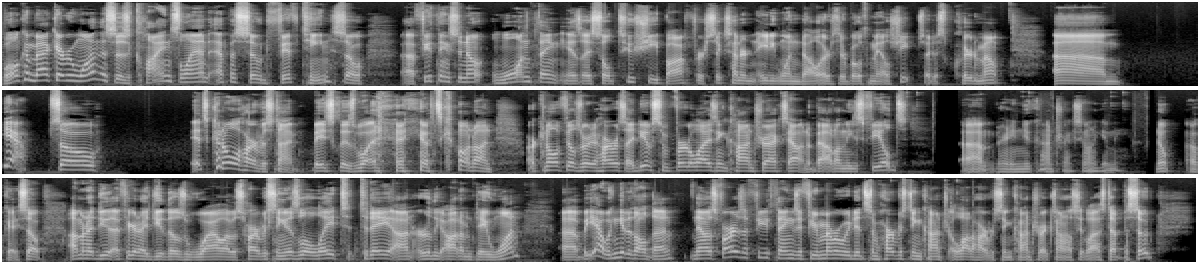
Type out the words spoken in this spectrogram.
Welcome back, everyone. This is Kleines Land episode 15. So, a few things to note. One thing is, I sold two sheep off for $681. They're both male sheep, so I just cleared them out. Um, yeah, so it's canola harvest time, basically, is what what's going on. Our canola field's ready to harvest. I do have some fertilizing contracts out and about on these fields. Um, any new contracts you want to give me? Nope. Okay, so I'm gonna do. I figured I'd do those while I was harvesting. It is a little late today on early autumn day one. Uh, but yeah, we can get it all done. Now, as far as a few things, if you remember, we did some harvesting a lot of harvesting contracts, honestly, last episode.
